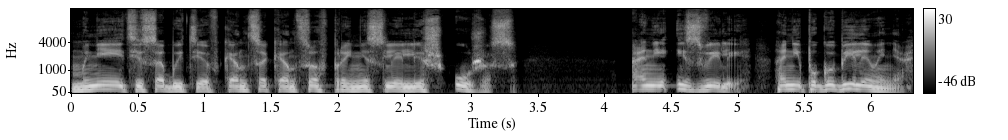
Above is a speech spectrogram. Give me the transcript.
Мне эти события в конце концов принесли лишь ужас. Они извели, они погубили меня.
